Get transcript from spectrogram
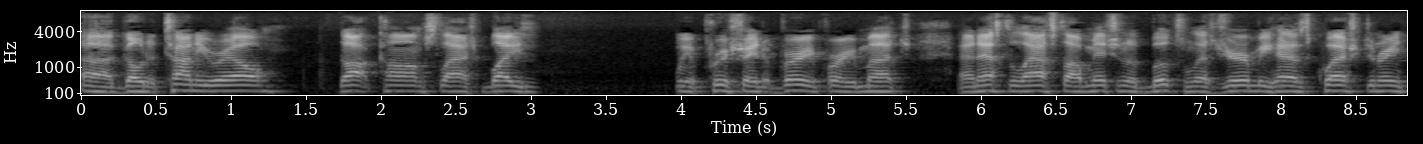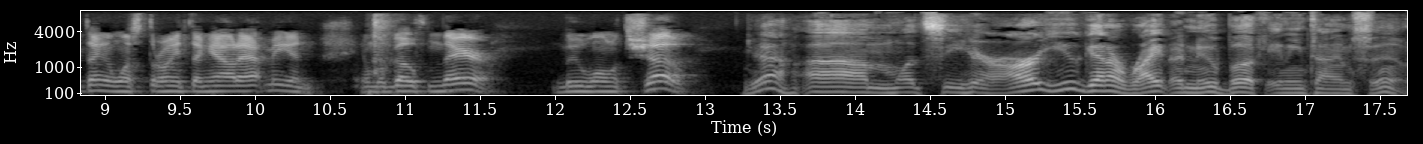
Uh, go to tinyurl.com slash blaze. We appreciate it very, very much. And that's the last I'll mention of the books, unless Jeremy has a question or anything and wants to throw anything out at me, and, and we'll go from there. Move on with the show. Yeah. Um, let's see here. Are you going to write a new book anytime soon?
